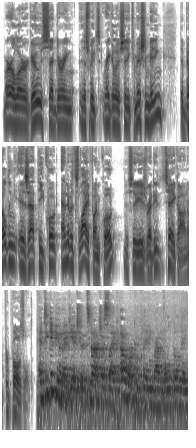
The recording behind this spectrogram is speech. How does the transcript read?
Mayor Laura Goose said during this week's regular city commission meeting, the building is at the quote end of its life unquote. The city is ready to take on a proposal. And to give you an idea too, it's not just like, oh, we're complaining about an old building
